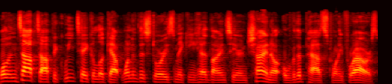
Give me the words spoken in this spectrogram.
Well, in Top Topic, we take a look at one of the stories making headlines here in China over the past 24 hours.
